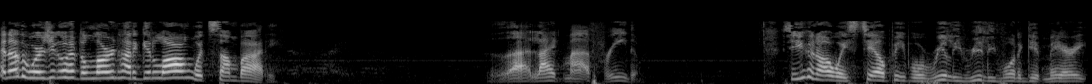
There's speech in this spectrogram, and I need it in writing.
In other words, you're going to have to learn how to get along with somebody. I like my freedom. So you can always tell people really, really want to get married.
